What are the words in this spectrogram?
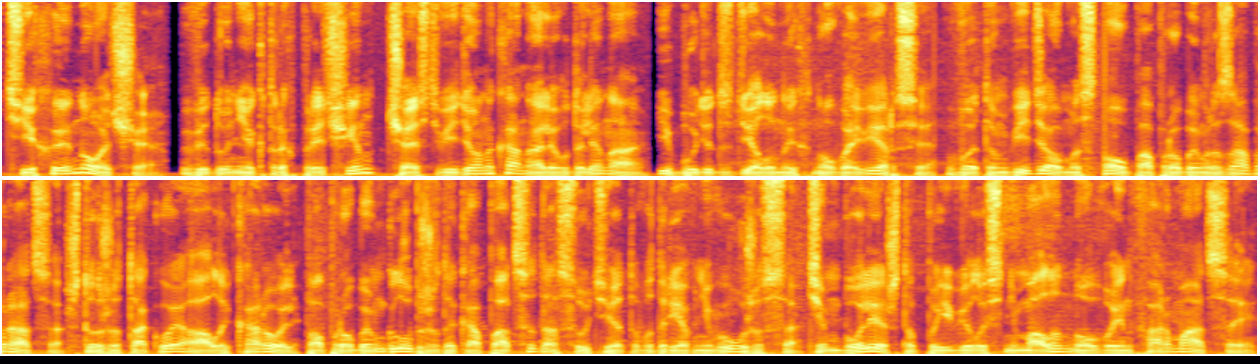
тихой ночи. Ввиду некоторых причин, часть видео на канале удалена, и будет сделана их новая версия. В этом видео мы снова попробуем разобраться, что же такое Алый Король. Попробуем глубже докопаться до сути этого древнего ужаса. Тем более, что появилось немало новой информации.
